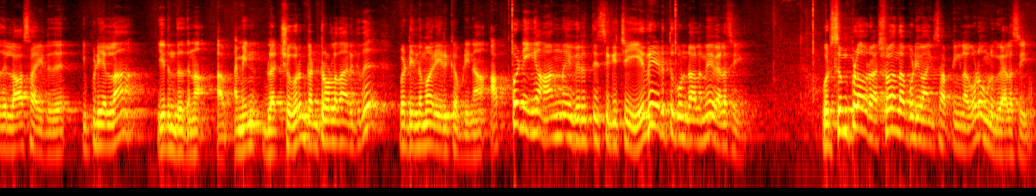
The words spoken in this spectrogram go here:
அது லாஸ் ஆகிடுது இப்படியெல்லாம் இருந்ததுன்னா ஐ மீன் பிளட் சுகரும் கண்ட்ரோலில் தான் இருக்குது பட் இந்த மாதிரி இருக்குது அப்படின்னா அப்போ நீங்கள் ஆண்மை விருத்தி சிகிச்சை எது எடுத்துக்கொண்டாலுமே வேலை செய்யும். ஒரு சிம்பிளாக ஒரு அஸ்வகந்தா பொடி வாங்கி சாப்பிட்டீங்களா கூட உங்களுக்கு வேலை செய்யும்.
